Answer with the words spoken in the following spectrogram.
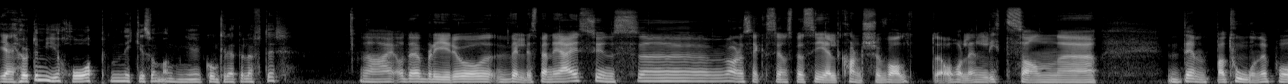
Jeg hørte mye håp, men ikke så mange konkrete løfter. Nei, og det blir jo veldig spennende. Jeg syns uh, Arne Seksten spesielt kanskje valgte å holde en litt sånn uh, dempa tone på,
